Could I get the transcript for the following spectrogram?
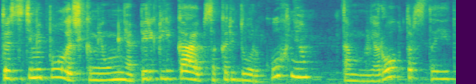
То есть этими полочками у меня перекликаются коридоры кухня. Там у меня роутер стоит.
